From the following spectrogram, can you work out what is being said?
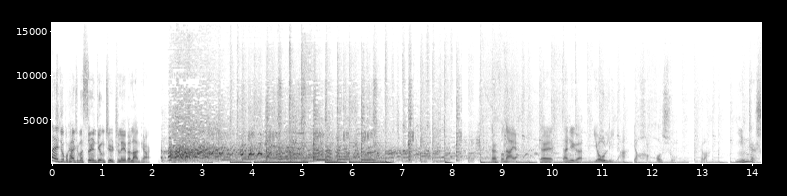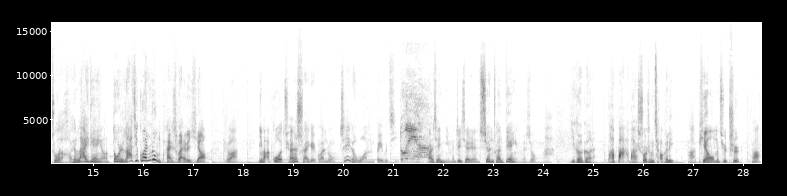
来就不看什么私人定制之类的烂片 但是冯大爷。呃，咱这个有理啊，要好好说，是吧？您这说的好像垃圾电影都是垃圾观众拍出来的一样，是吧？你把锅全甩给观众，这个我们背不起。对呀。而且你们这些人宣传电影的时候啊，一个个的把粑粑说成巧克力啊，骗我们去吃，是吧？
